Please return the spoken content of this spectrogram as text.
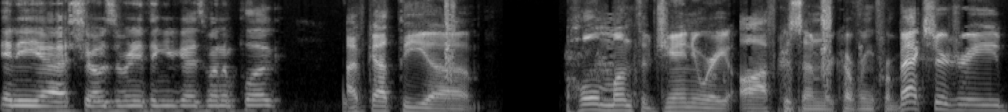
any uh, shows or anything you guys want to plug? I've got the uh, whole month of January off because I'm recovering from back surgery,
